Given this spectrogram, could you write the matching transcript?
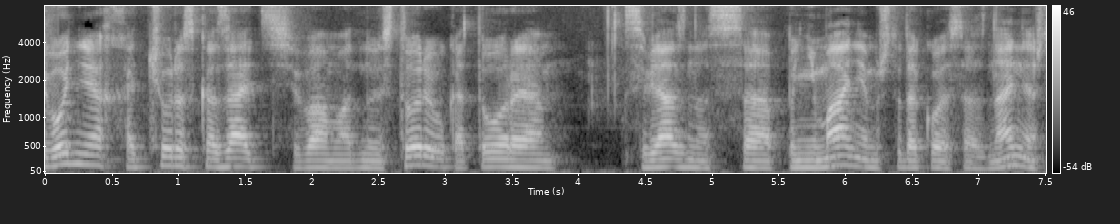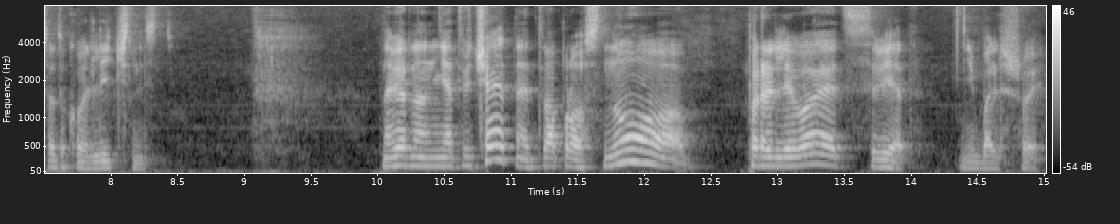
Сегодня хочу рассказать вам одну историю, которая связана с пониманием, что такое сознание, что такое личность. Наверное, не отвечает на этот вопрос, но проливает свет небольшой.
